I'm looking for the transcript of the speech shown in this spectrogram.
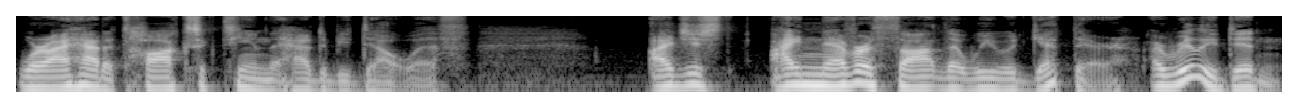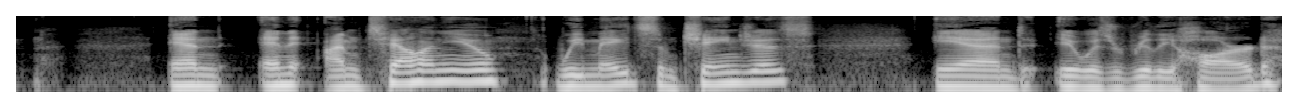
where I had a toxic team that had to be dealt with, I just I never thought that we would get there. I really didn't. And and I'm telling you, we made some changes and it was really hard.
